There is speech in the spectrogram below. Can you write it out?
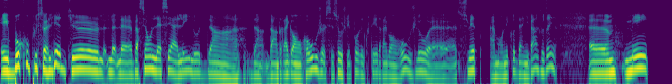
est beaucoup plus solide que la version laissée aller là, dans, dans, Dragon Rouge. C'est sûr, je ne l'ai pas réécouté Dragon Rouge là, euh, suite à mon écoute d'Hannibal, je veux dire. Euh, mais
